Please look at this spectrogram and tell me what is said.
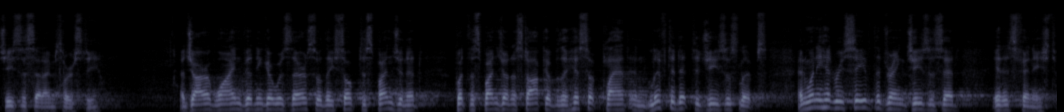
Jesus said, I'm thirsty. A jar of wine vinegar was there, so they soaked a sponge in it, put the sponge on a stalk of the hyssop plant, and lifted it to Jesus' lips. And when he had received the drink, Jesus said, It is finished.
